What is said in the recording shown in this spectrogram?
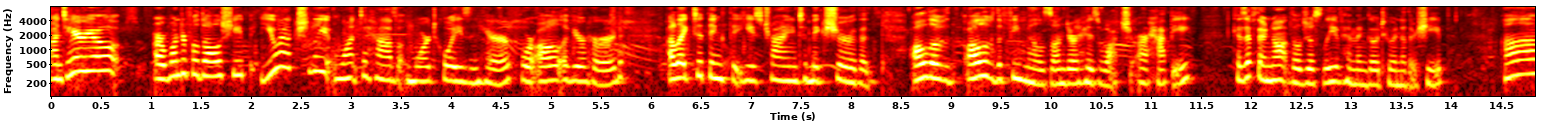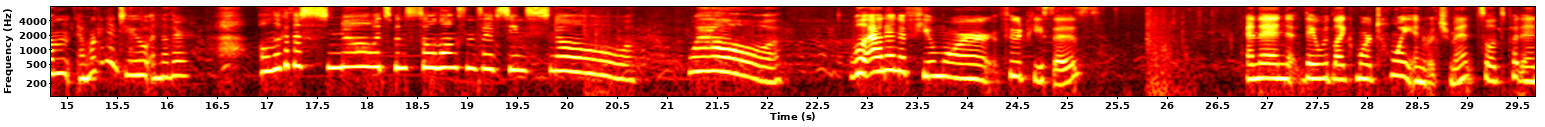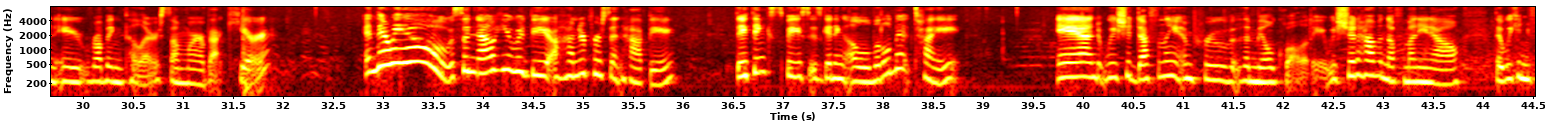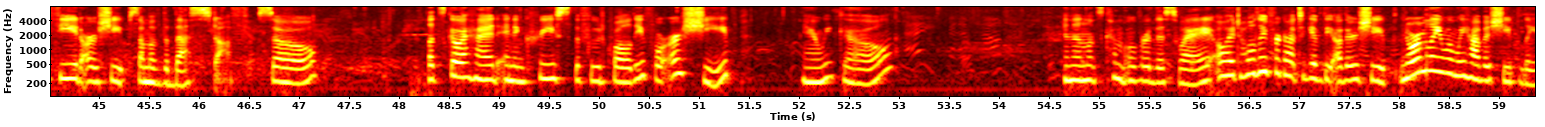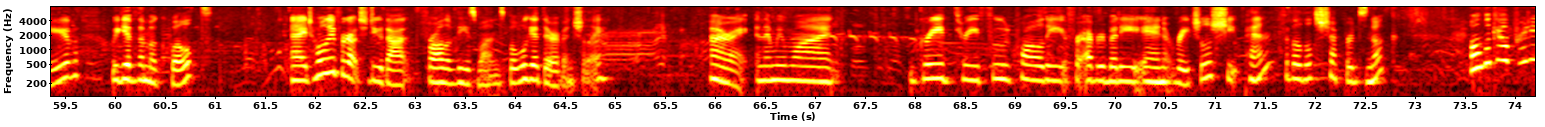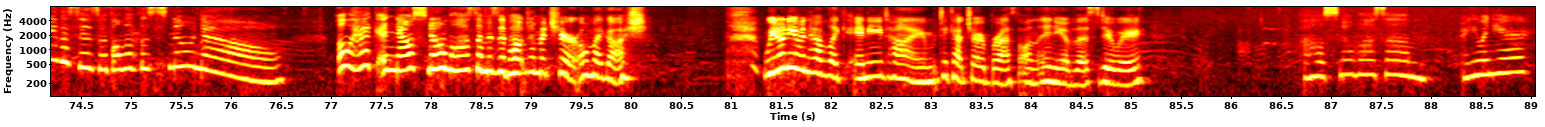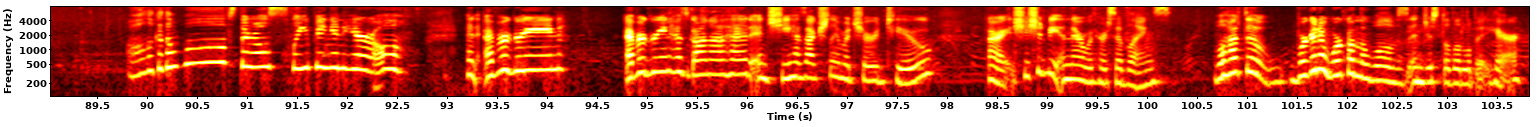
Ontario, our wonderful Dall sheep, you actually want to have more toys in here for all of your herd. I like to think that he's trying to make sure that all of all of the females under his watch are happy. Because if they're not, they'll just leave him and go to another sheep. Um, and we're gonna do another... Oh, look at the snow! It's been so long since I've seen snow! Wow! We'll add in a few more food pieces. And then they would like more toy enrichment, so let's put in a rubbing pillar somewhere back here. And there we go! So now he would be 100% happy. They think space is getting a little bit tight, and we should definitely improve the meal quality. We should have enough money now that we can feed our sheep some of the best stuff. So let's go ahead and increase the food quality for our sheep. There we go. And then let's come over this way. Oh, I totally forgot to give the other sheep. Normally when we have a sheep leave, we give them a quilt. And I totally forgot to do that for all of these ones, but we'll get there eventually. Alright, and then we want grade 3 food quality for everybody in Rachel's sheep pen for the little shepherd's nook. Oh, look how pretty this is with all of the snow now. Oh, heck, and now Snow Blossom is about to mature. Oh my gosh. We don't even have like any time to catch our breath on any of this, do we? Oh, Snow Blossom. Are you in here? Oh, look at the wolves. They're all sleeping in here. Oh, and Evergreen. Evergreen has gone ahead and she has actually matured too. All right, she should be in there with her siblings. We'll have to, we're going to work on the wolves in just a little bit here.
